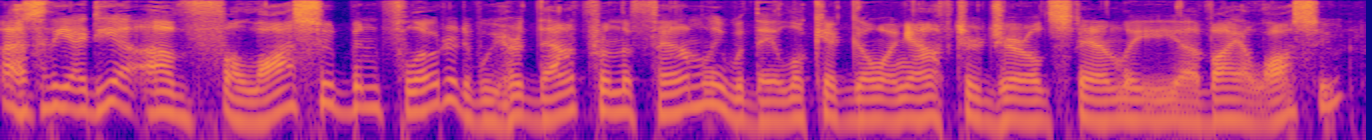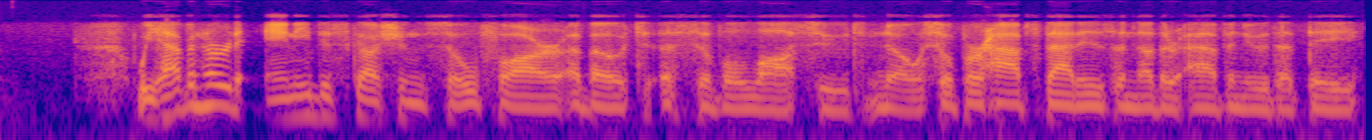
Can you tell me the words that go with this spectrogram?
Has the idea of a lawsuit been floated? Have we heard that from the family? Would they look at going after Gerald Stanley uh, via lawsuit? We haven't heard any discussion so far about a civil lawsuit, no. So perhaps that is another avenue that they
